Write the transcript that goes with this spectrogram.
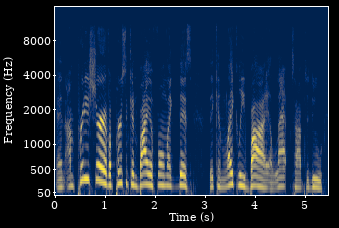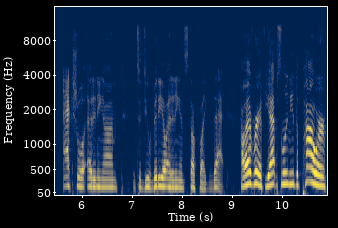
And I'm pretty sure if a person can buy a phone like this, they can likely buy a laptop to do actual editing on, to do video editing and stuff like that. However, if you absolutely need the power,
